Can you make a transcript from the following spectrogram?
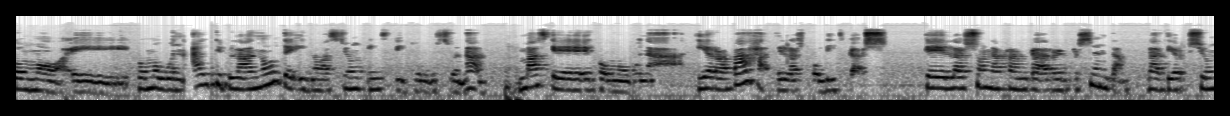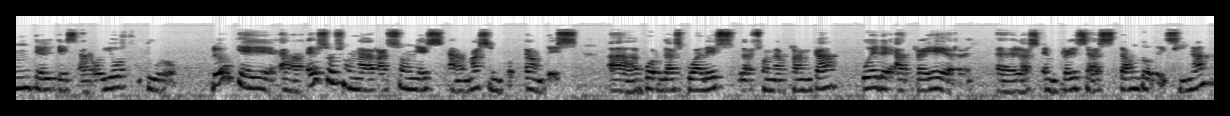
como, eh, como un altiplano de innovación institucional, más que como una tierra baja de las políticas que la zona franca representa, la dirección del desarrollo futuro. Creo que uh, esas son las razones uh, más importantes uh, por las cuales la zona franca puede atraer las empresas tanto de China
